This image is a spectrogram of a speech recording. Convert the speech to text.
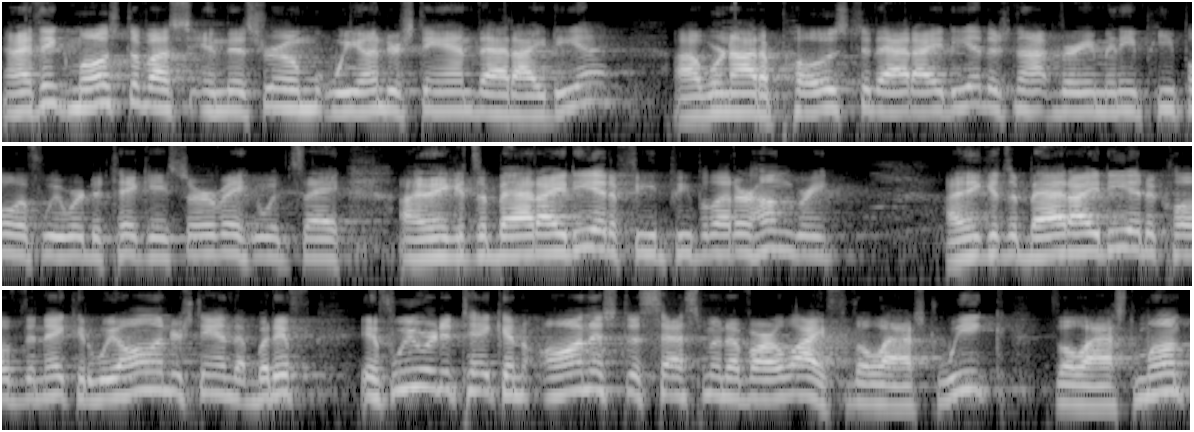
And I think most of us in this room, we understand that idea. Uh, we're not opposed to that idea. There's not very many people, if we were to take a survey, who would say, I think it's a bad idea to feed people that are hungry. I think it's a bad idea to clothe the naked. We all understand that. But if, if we were to take an honest assessment of our life, the last week, the last month,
